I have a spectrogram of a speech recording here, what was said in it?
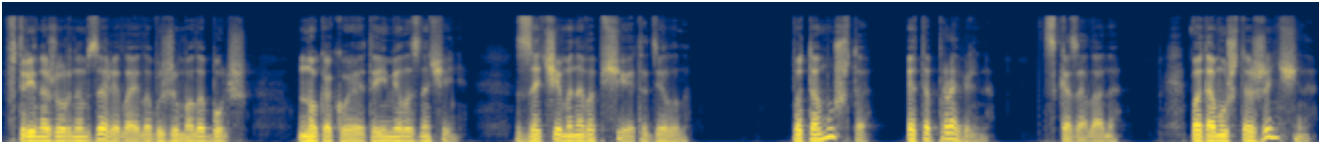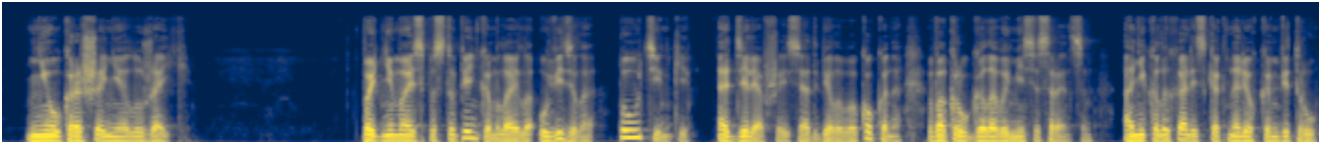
В тренажерном зале Лайла выжимала больше. Но какое это имело значение? Зачем она вообще это делала? «Потому что это правильно», — сказала она. «Потому что женщина — не украшение лужайки». Поднимаясь по ступенькам, Лайла увидела паутинки, отделявшиеся от белого кокона вокруг головы миссис Ренсом. Они колыхались, как на легком ветру,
